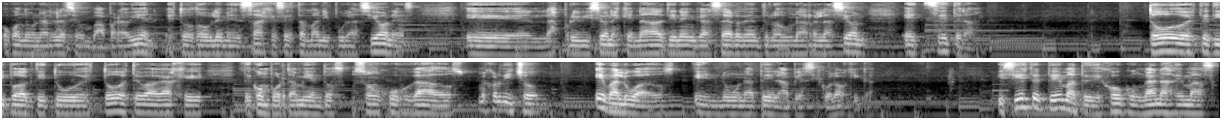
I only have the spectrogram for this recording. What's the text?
o cuando una relación va para bien. Estos doble mensajes, estas manipulaciones, eh, las prohibiciones que nada tienen que hacer dentro de una relación, etcétera todo este tipo de actitudes, todo este bagaje de comportamientos son juzgados, mejor dicho, evaluados en una terapia psicológica. Y si este tema te dejó con ganas de más,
